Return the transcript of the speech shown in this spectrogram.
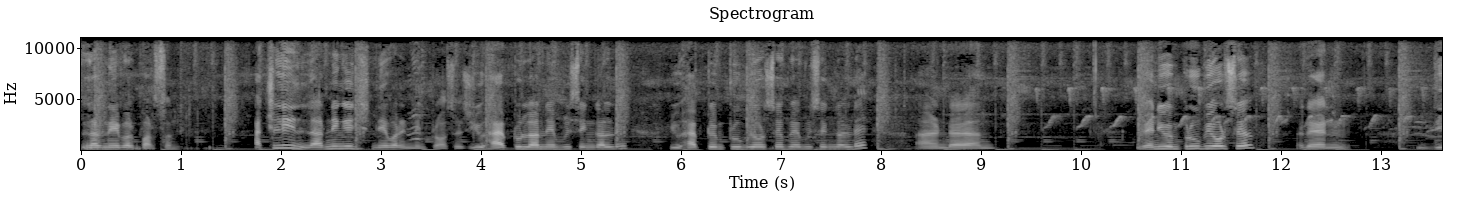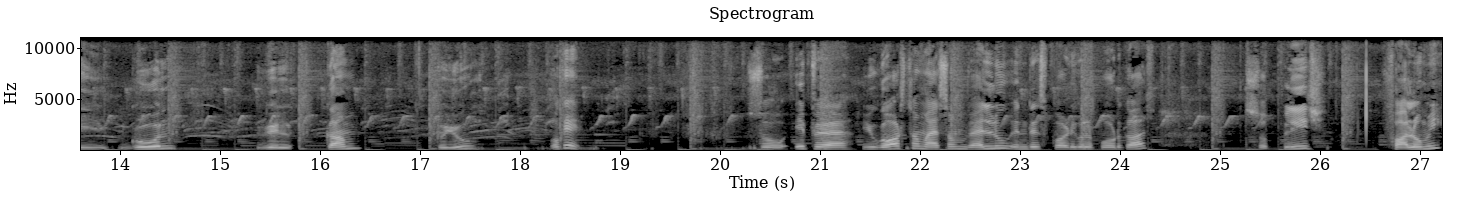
learnable person. Actually learning is never ending process. You have to learn every single day. You have to improve yourself every single day. And um, when you improve yourself then the goal will come to you. Okay? So if uh, you got some uh, some value in this particular podcast so please follow me.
